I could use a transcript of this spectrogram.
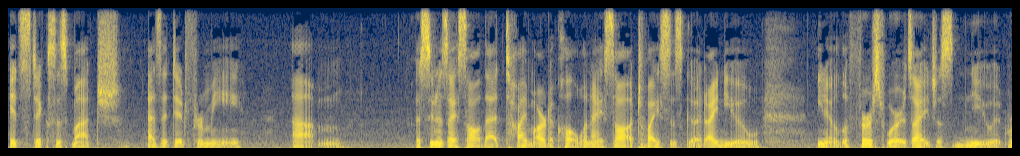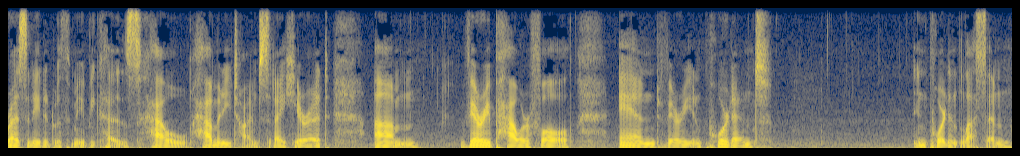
it sticks as much as it did for me. Um, as soon as I saw that Time article, when I saw Twice as Good, I knew, you know, the first words I just knew it resonated with me because how how many times did I hear it? Um, very powerful and very important important lesson.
